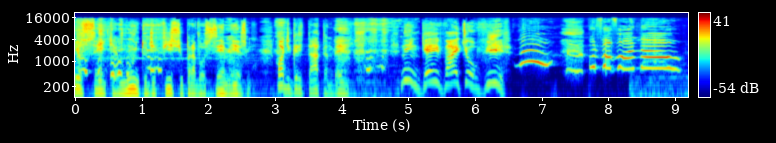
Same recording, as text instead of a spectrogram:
Eu sei que é muito difícil para você mesmo. Pode gritar também. Ninguém vai te ouvir. Não! Por favor, não!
